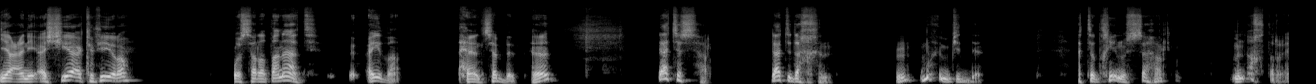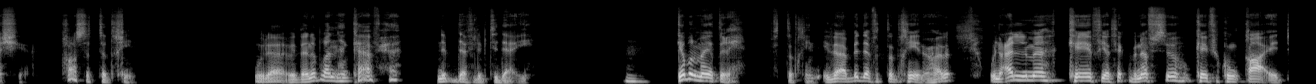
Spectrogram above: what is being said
يعني أشياء كثيرة والسرطانات أيضا أحيانا تسبب ها؟ لا تسهر. لا تدخن. مهم جدا. التدخين والسهر من أخطر الأشياء خاصة التدخين. ولا إذا نبغى نكافحه نبدأ في الابتدائي. قبل ما يطيح في التدخين إذا بدأ في التدخين وهذا ونعلمه كيف يثق بنفسه وكيف يكون قائد.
